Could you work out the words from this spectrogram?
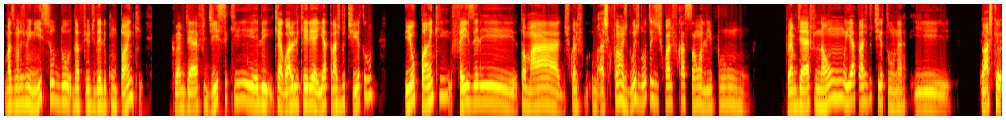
mais ou menos no início do da field dele com o Punk, que o MJF disse que ele que agora ele queria ir atrás do título. E o Punk fez ele tomar desqualificação. Acho que foi umas duas lutas de desqualificação ali pro, um, pro MJF não ir atrás do título, né? E eu acho que,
